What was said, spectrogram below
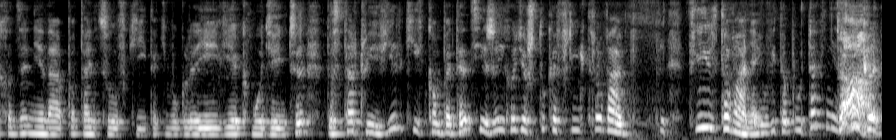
chodzenie na potańcówki, taki w ogóle jej wiek młodzieńczy, dostarczył jej wielkich kompetencji, jeżeli chodzi o sztukę filtrowania. flirtowania. I mówi, to był tak niezwykle Tak.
